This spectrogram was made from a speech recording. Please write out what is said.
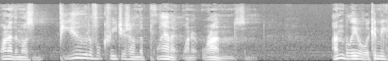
one of the most beautiful creatures on the planet when it runs. Unbelievable. It can be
